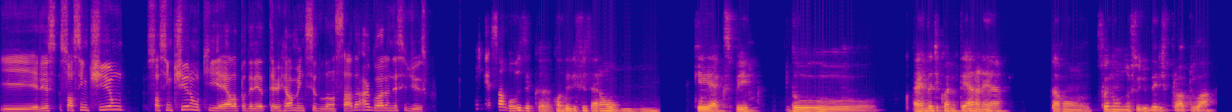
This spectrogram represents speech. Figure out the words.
E eles só sentiam só sentiram que ela poderia ter realmente sido lançada agora nesse disco. Essa música, quando eles fizeram um KXP do. Ainda de quarentena, né? Tavam, foi no, no estúdio deles próprio lá.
